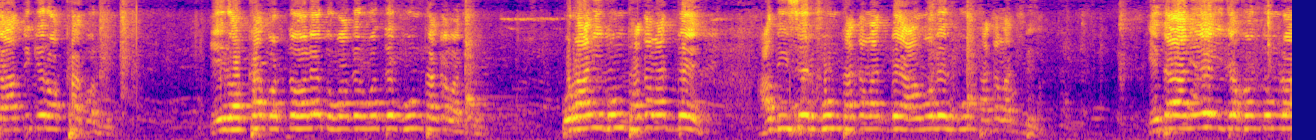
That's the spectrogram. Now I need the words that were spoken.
জাতিকে রক্ষা করবে। এই রক্ষা করতে হলে তোমাদের মধ্যে গুণ থাকা লাগবে। কোরআনি গুণ থাকা লাগবে, হাদিসের গুণ থাকা লাগবে, আমলের গুণ থাকা লাগবে। এটা নিয়েই যখন তোমরা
